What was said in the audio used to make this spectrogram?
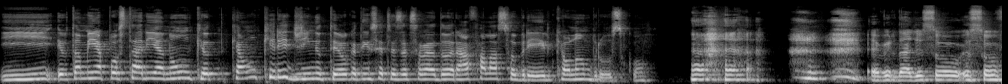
E eu também apostaria num que, eu, que é um queridinho teu, que eu tenho certeza que você vai adorar falar sobre ele, que é o Lambrusco. é verdade, eu sou, eu sou,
